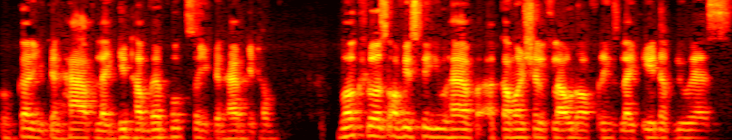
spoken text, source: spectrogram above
You can have like GitHub webhooks, so you can have GitHub workflows. Obviously, you have commercial cloud offerings like AWS,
